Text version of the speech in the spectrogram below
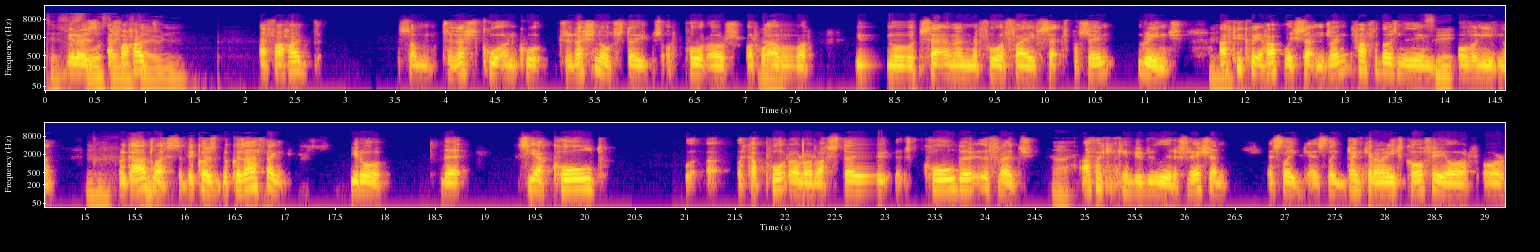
To Whereas slow if I had- down. if I had some tradition, quote unquote, traditional stouts or porters or whatever, you know, sitting in the four, five, six percent range, I Mhm. could quite happily sit and drink half a dozen of them of an evening, Mhm. regardless, because because I think, you know, that see a cold, uh, like a porter or a stout that's cold out of the fridge, Aye. I think it can be really refreshing. It's like it's like drinking a nice coffee or or,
